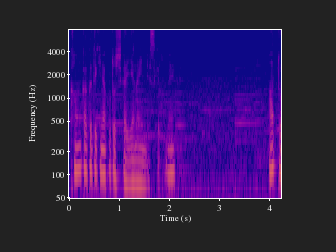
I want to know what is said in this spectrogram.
感覚的なことしか言えないんですけどね。あと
